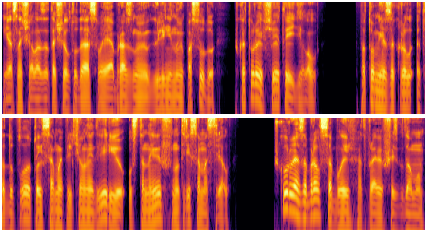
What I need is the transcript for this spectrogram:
Я сначала затащил туда своеобразную глиняную посуду, в которой все это и делал. Потом я закрыл это дупло той самой плетеной дверью, установив внутри самострел. Шкуру я забрал с собой, отправившись к дому.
